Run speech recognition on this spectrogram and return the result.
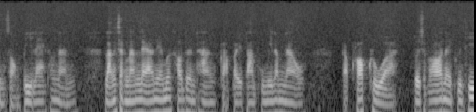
0-2 ปีแรกเท่านั้น หลังจากนั้นแล้วเนี่ยเมื่อเขาเดินทางกลับไปตามภูมิลำเนา กับครอบครัว ดยเฉพาะในพื้นที่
